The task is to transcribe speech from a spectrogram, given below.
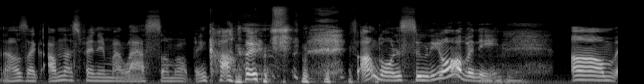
And I was like, I'm not spending my last summer up in college. so I'm going to SUNY Albany. Mm-hmm. Um,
